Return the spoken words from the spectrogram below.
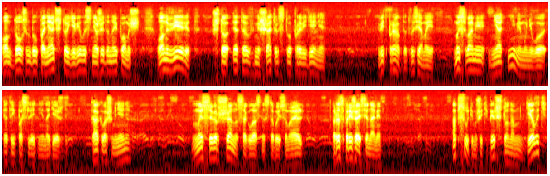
он должен был понять, что явилась неожиданная помощь. Он верит, что это вмешательство провидения. Ведь правда, друзья мои, мы с вами не отнимем у него этой последней надежды. Как ваше мнение?» Мы совершенно согласны с тобой, Самуэль. Распоряжайся нами. Обсудим же теперь, что нам делать,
